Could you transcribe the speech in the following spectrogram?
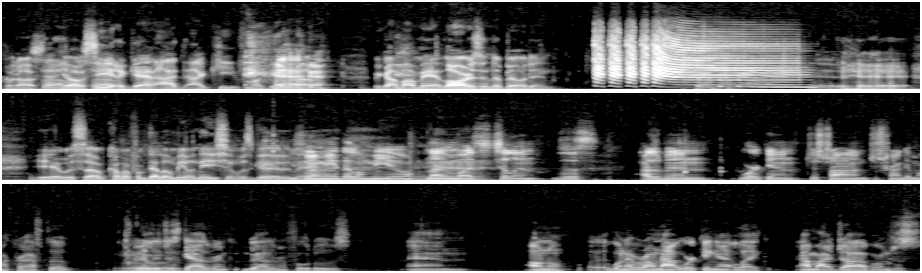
What up? What's up? Yo, What's see up? again, I I keep fucking it up. We got my man Lars in the building. yeah, what's up? Coming from Delomio Nation. What's good, You man? feel me? De lo mio. Nothing much. Chilling. Just I just been working, just trying, just trying to get my craft up. Really, Yeah. just gathering, gathering photos, and I don't know. Whenever I'm not working at like at my job, I'm just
